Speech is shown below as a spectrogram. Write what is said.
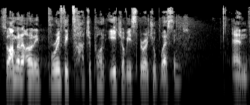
So I'm going to only briefly touch upon each of these spiritual blessings and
